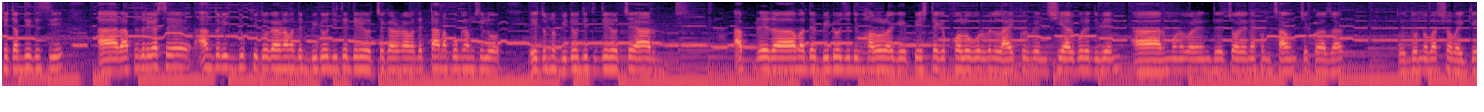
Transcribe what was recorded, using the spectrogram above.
সেট আপ দিতেছি। আর আপনাদের কাছে আন্তরিক দুঃখিত, কারণ আমাদের ভিডিও দিতে দেরি হচ্ছে, কারণ আমাদের টানা প্রোগ্রাম ছিল, এই জন্য ভিডিও দিতে দেরি হচ্ছে। আর আপনারা আমাদের ভিডিও যদি ভালো লাগে পেজটাকে ফলো করবেন লাইক করবেন শেয়ার করে দিবেন। আর মনে করেন যে চলেন এখন সাউন্ড চেক করা যাক। তো ধন্যবাদ সবাইকে।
